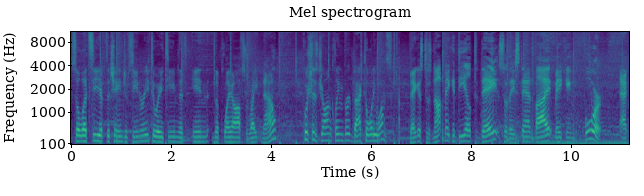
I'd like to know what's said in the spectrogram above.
So let's see if the change of scenery to a team that's in the playoffs right now pushes John Klingberg back to what he was. Vegas does not make a deal today, so they stand by making four, ac-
